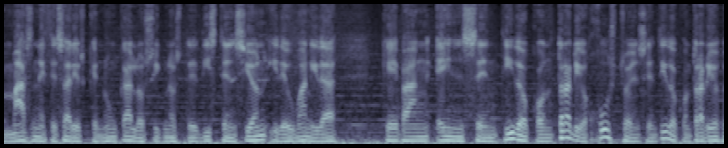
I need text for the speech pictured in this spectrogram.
más necesarios que nunca los signos de distensión y de humanidad que van en sentido contrario, justo en sentido contrario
